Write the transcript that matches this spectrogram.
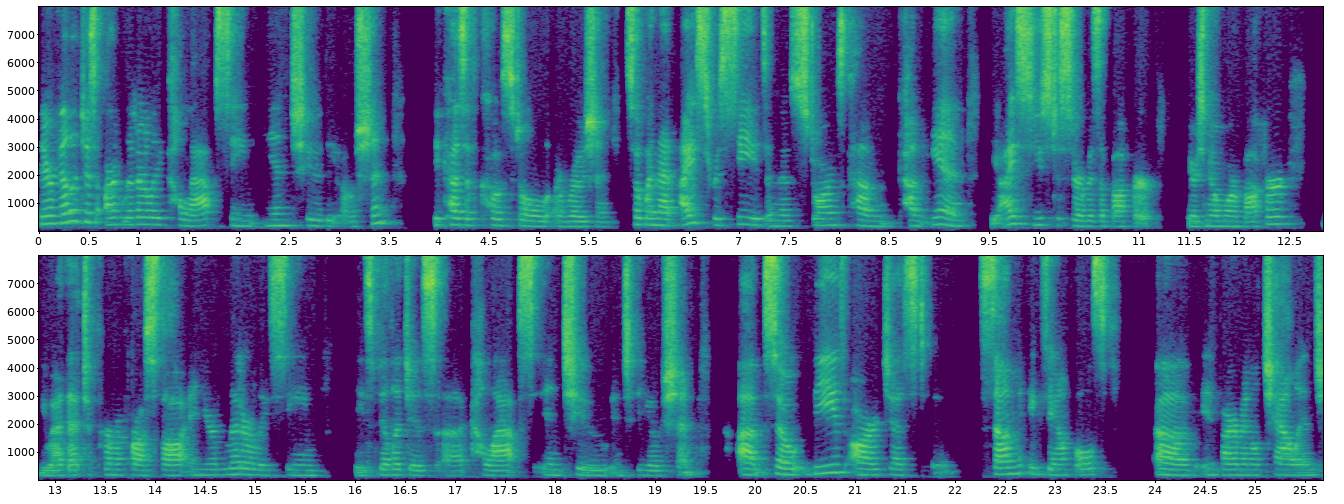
Their villages are literally collapsing into the ocean because of coastal erosion. So when that ice recedes and those storms come, come in, the ice used to serve as a buffer. There's no more buffer. You add that to permafrost thaw, and you're literally seeing these villages uh, collapse into, into the ocean. Um, so these are just some examples of environmental challenge.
